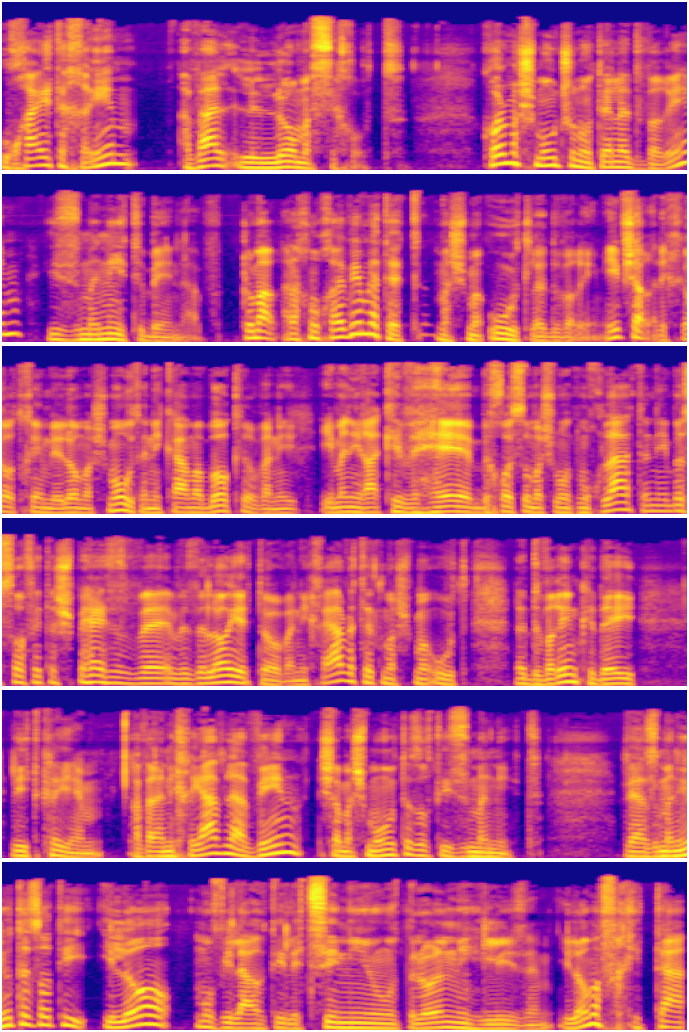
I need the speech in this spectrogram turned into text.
הוא חי את החיים, אבל ללא מסכות. כל משמעות שהוא נותן לדברים היא זמנית בעיניו. כלומר, אנחנו חייבים לתת משמעות לדברים. אי אפשר לחיות חיים ללא משמעות, אני קם בבוקר ואם אני רק אבהה בחוסר משמעות מוחלט, אני בסוף אתאשפז וזה לא יהיה טוב. אני חייב לתת משמעות לדברים כדי להתקיים. אבל אני חייב להבין שהמשמעות הזאת היא זמנית. והזמניות הזאת היא, היא לא מובילה אותי לציניות ולא לניהיליזם, היא לא מפחיתה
